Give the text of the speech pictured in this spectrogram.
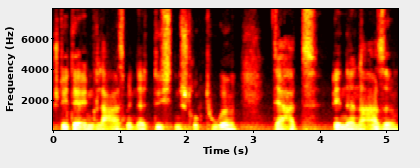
steht der im Glas mit einer dichten Struktur. Der hat in der Nase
